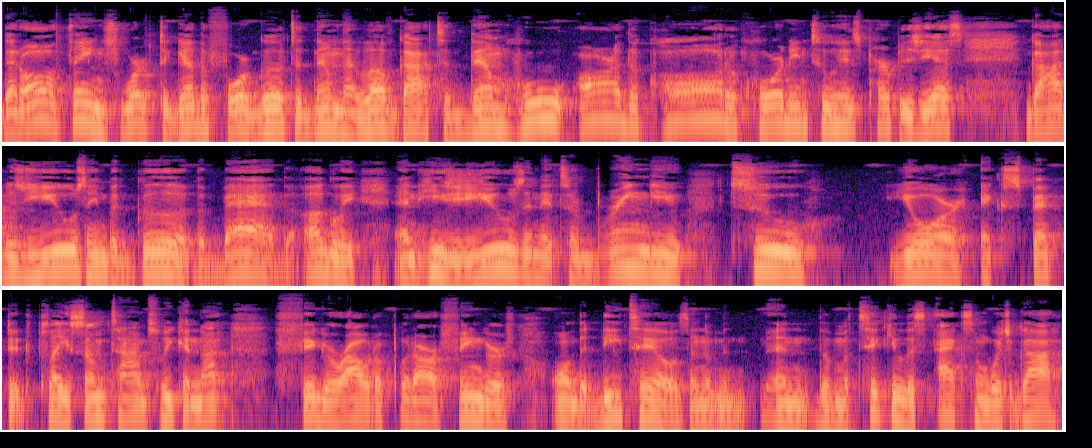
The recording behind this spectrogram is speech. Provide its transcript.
that all things work together for good to them that love God, to them who are the called according to his purpose. Yes, God is using the good, the bad, the ugly, and he's using it to bring you to your expected place. Sometimes we cannot figure out or put our fingers on the details and the and the meticulous acts in which God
